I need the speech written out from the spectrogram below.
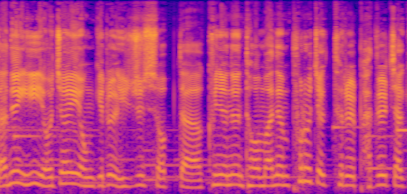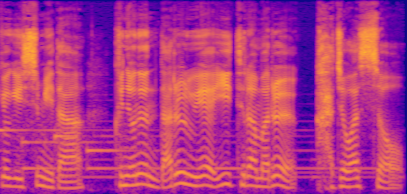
나는 이 여자의 연기를 잊을 수 없다. 그녀는 더 많은 프로젝트를 받을 자격이 있습니다. 그녀는 나를 위해 이 드라마를 가져왔어.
